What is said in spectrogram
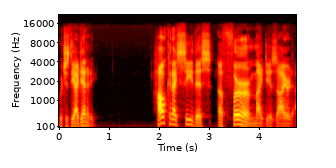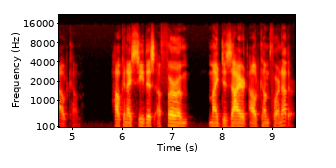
which is the identity. How can I see this affirm my desired outcome? How can I see this affirm my desired outcome for another.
